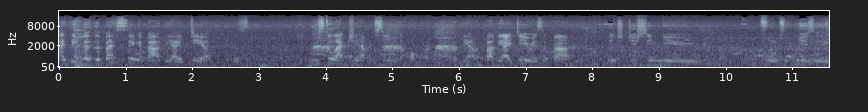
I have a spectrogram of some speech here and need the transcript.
I think that the best thing about the idea, because we still actually haven't seen the opera yet, but the, about the idea is about introducing new forms of music,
